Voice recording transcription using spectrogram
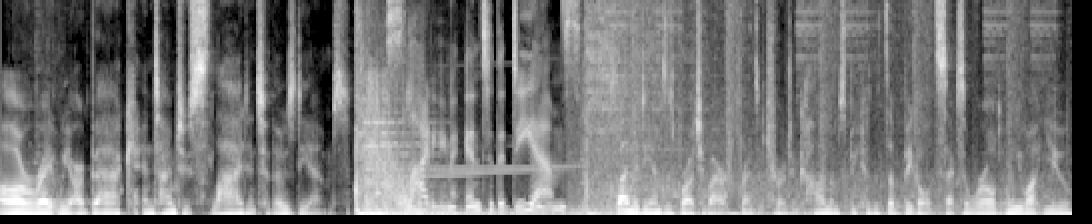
All right, we are back and time to slide into those DMs. Sliding into the DMs. Slide in the DMs is brought to you by our friends at Trojan Condoms because it's a big old sexy world and we want you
